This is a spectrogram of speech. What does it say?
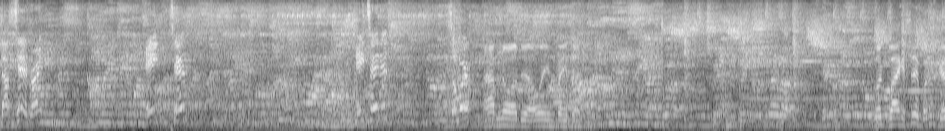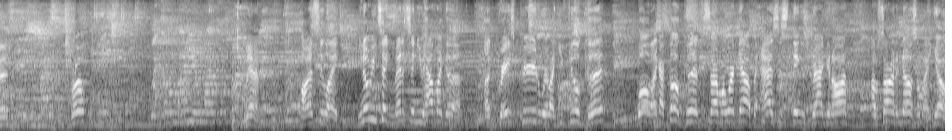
That was, that was 10, right? 8, 10? 8, 10 ish? Somewhere? I have no idea. I wasn't even paying attention. Look black as shit, but it's good. Bro. Man, honestly, like, you know when you take medicine, you have like a, a grace period where like you feel good? Well, like I felt good at the start of my workout, but as this thing is dragging on, I'm starting to notice, I'm like, yo,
